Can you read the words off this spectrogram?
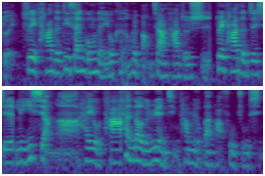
对，所以他的第三功能有可能会绑架他，就是对他的这些理想啊，还有他看到的愿景，他没有办法付诸行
